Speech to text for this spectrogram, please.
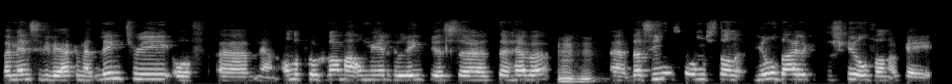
bij mensen die werken met Linktree of uh, nou, een ander programma om meerdere linkjes uh, te hebben. Mhm. daar zie je soms dan heel duidelijk het verschil van: oké,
